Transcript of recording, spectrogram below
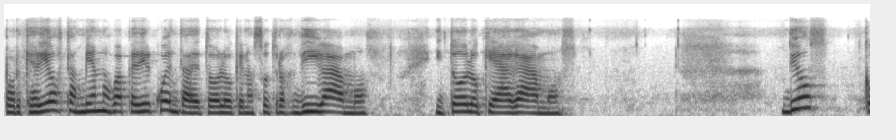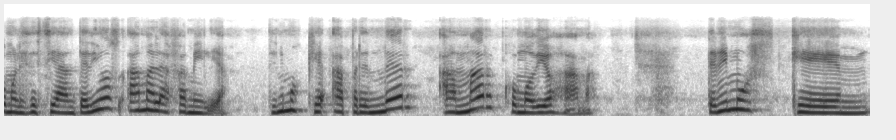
porque Dios también nos va a pedir cuenta de todo lo que nosotros digamos y todo lo que hagamos. Dios, como les decía antes, Dios ama a la familia. Tenemos que aprender a amar como Dios ama. Tenemos que,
